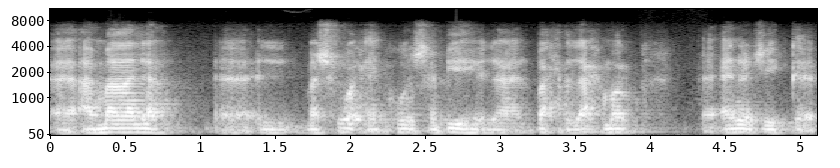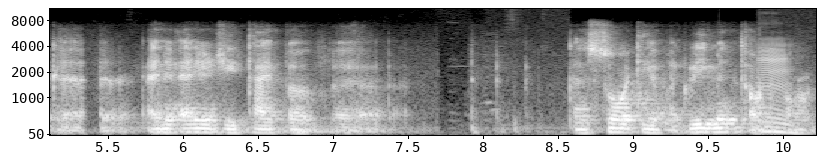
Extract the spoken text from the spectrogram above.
آه، أمانة المشروع حيكون شبيه إلى البحر الأحمر type of uh, consortium agreement or, mm. or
